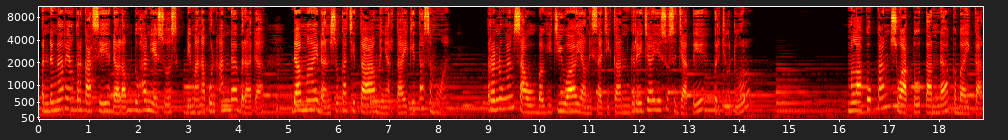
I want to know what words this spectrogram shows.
Pendengar yang terkasih dalam Tuhan Yesus, di mana pun Anda berada, damai dan sukacita menyertai kita semua. Renungan sau bagi jiwa yang disajikan Gereja Yesus Sejati berjudul Melakukan suatu tanda kebaikan.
